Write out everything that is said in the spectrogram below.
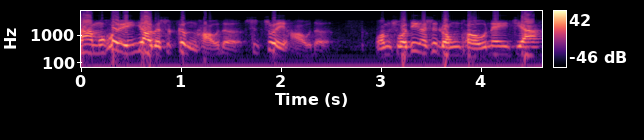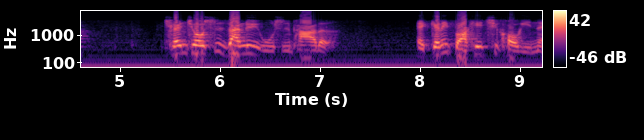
但我们会员要的是更好的，是最好的。我们锁定的是龙头那一家，全球市占率五十趴的。哎，给你打开七口银呢。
